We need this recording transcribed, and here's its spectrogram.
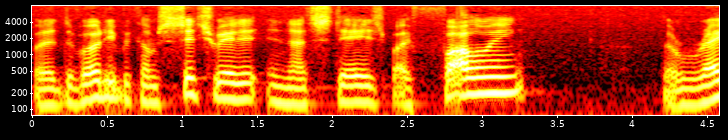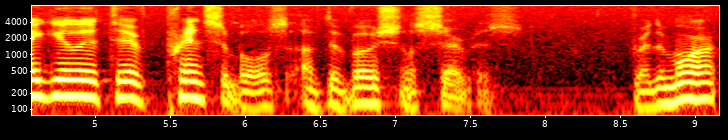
but a devotee becomes situated in that stage by following the regulative principles of devotional service. Furthermore,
